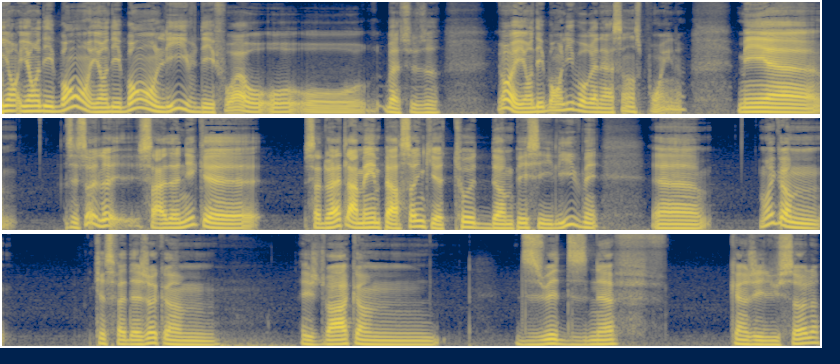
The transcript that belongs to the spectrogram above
ils, ont, ils ont des bons, ils ont des bons livres des fois au, au, au- ben c'est ça. Ouais, ils ont des bons livres au Renaissance point là. Mais euh, c'est ça là, ça a donné que ça doit être la même personne qui a tout dumpé ses livres, mais euh, moi comme que ça fait déjà comme et je devais avoir comme 18 19 quand j'ai lu ça là.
